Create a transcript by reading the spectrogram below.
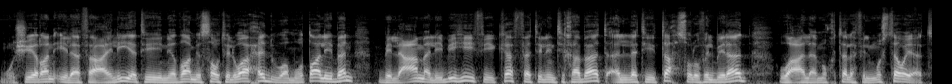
مشيرا إلى فاعلية نظام الصوت الواحد ومطالبا بالعمل به في كافة الانتخابات التي تحصل في البلاد وعلى مختلف المستويات.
